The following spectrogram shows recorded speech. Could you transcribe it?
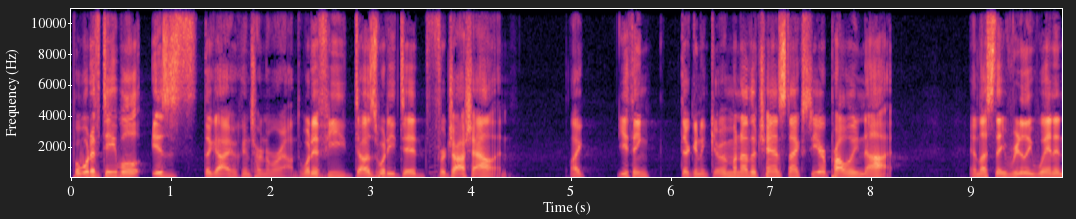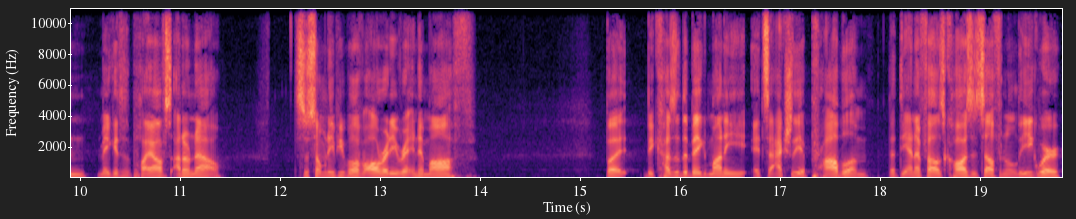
But what if Daboll is the guy who can turn him around? What if he does what he did for Josh Allen? Like, you think they're going to give him another chance next year? Probably not. Unless they really win and make it to the playoffs. I don't know. So, so many people have already written him off. But because of the big money, it's actually a problem that the NFL has caused itself in a league where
